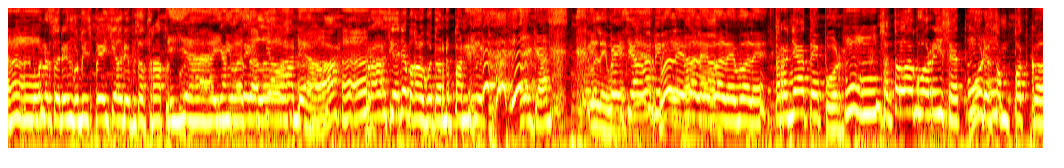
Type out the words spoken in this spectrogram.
Cuman harus ada yang lebih spesial di episode 100. Iya, yang ini masalah. spesial adalah Heeh. rahasianya bakal gue taruh depan gitu. Iya kan? Boleh, boleh. Spesial banget ini. Boleh, Nah. boleh, boleh, boleh. Ternyata Pur, setelah gua riset, gua udah sempet ke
